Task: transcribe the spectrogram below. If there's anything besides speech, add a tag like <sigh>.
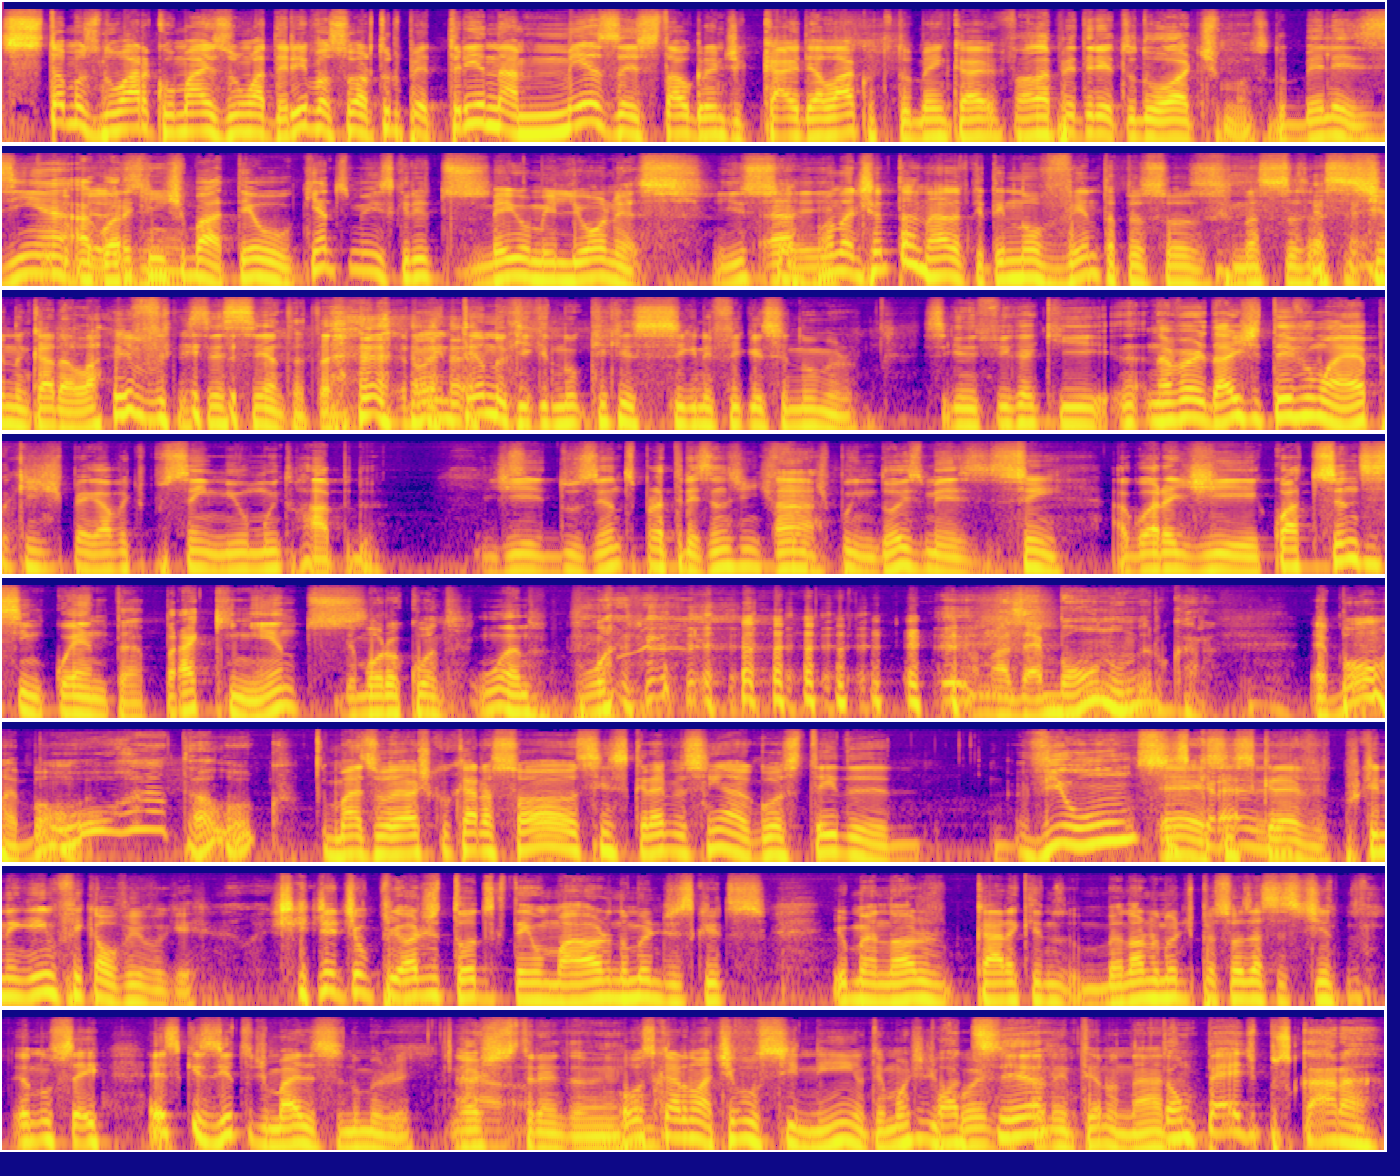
Estamos no ar com mais um A Deriva. Sou Arthur Petri. Na mesa está o grande Caio Delaco. Tudo bem, Caio? Fala, Petri. Tudo ótimo. Tudo belezinha. Tudo Agora que a belezinha. gente bateu 500 mil inscritos. Meio milhões. Isso É, aí. Não adianta nada, porque tem 90 pessoas <laughs> assistindo em cada live. 60, tá? Eu não entendo o que, que, que, significa esse número. Significa que, na verdade, teve uma época que a gente pegava, tipo, 100 mil muito rápido. De 200 pra 300 a gente foi, Ah. tipo, em dois meses. Sim. Agora, de 450 pra 500, Demorou quanto? um ano. Um ano. <laughs> Mas é bom o número, cara. É bom, é bom. Porra, tá louco. Mas eu acho que o cara só se inscreve assim, ah, gostei de. Viu um, se é, inscreve. se inscreve. Porque ninguém fica ao vivo aqui. <laughs> Acho que a gente é o pior de todos, que tem o maior número de inscritos e o menor cara que. O menor número de pessoas assistindo. <laughs> Eu não sei. É esquisito demais esse número aí. Eu acho estranho também. Ou os caras não ativam o sininho, tem um monte de Pode coisa. ser. Eu não entendo nada. Então pede pros caras.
